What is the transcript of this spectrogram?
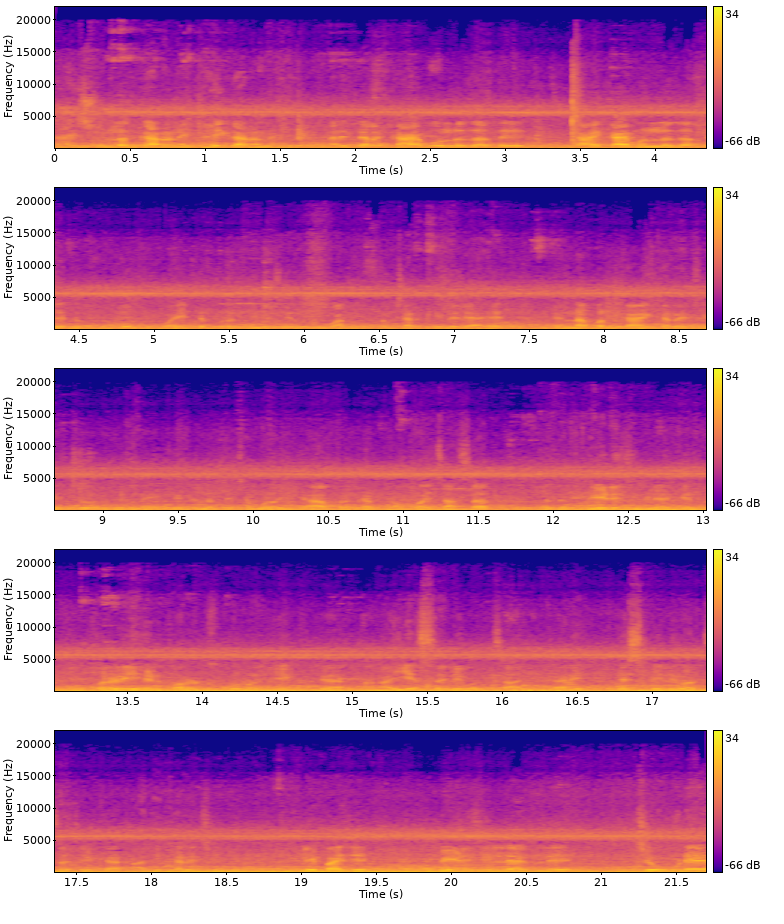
काही शुल्लक कारण आहे काही कारण आहे. आणि त्याला काय बोललं जाते काय काय म्हणलं जाते तर खूप वाईट प्रतिनिधी प्रचार केलेले आहेत. त्यांना पण काय करायचं याच्यावर नाही केलेलं त्याच्यामुळं या प्रकार थांबवायचा असेल तर बीड जिल्ह्यातील परळी हेडक्वार्टर करून एक आय एस लेवलचा अधिकारी एस पी लेवलचा जे काय अधिकाऱ्याची नियुक्ती केली पाहिजे. बीड जिल्ह्यातले जेवढे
